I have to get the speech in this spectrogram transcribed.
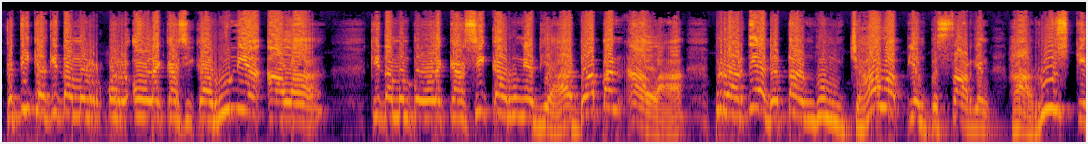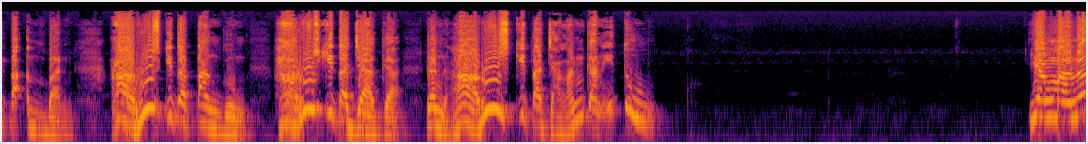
Ketika kita memperoleh kasih karunia Allah, kita memperoleh kasih karunia di hadapan Allah, berarti ada tanggung jawab yang besar yang harus kita emban, harus kita tanggung, harus kita jaga, dan harus kita jalankan itu. Yang mana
